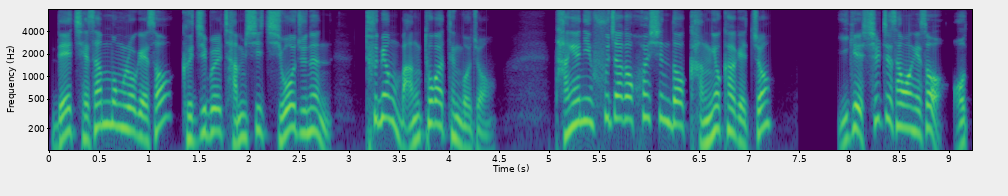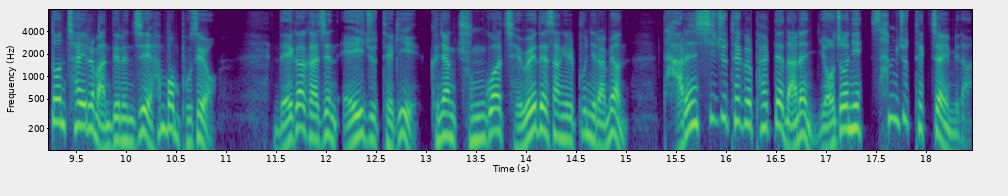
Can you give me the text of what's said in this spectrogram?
내 재산 목록에서 그 집을 잠시 지워주는 투명 망토 같은 거죠. 당연히 후자가 훨씬 더 강력하겠죠? 이게 실제 상황에서 어떤 차이를 만드는지 한번 보세요. 내가 가진 A주택이 그냥 중과 제외 대상일 뿐이라면 다른 C주택을 팔 때 나는 여전히 3주택자입니다.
